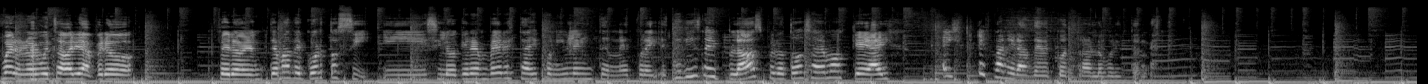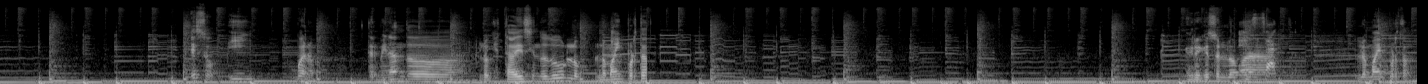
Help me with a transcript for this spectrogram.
bueno, no hay mucha variedad, pero, pero en temas de cortos sí. Y si lo quieren ver, está disponible en internet por ahí. Este Disney Plus, pero todos sabemos que hay, hay, hay maneras de encontrarlo por internet. Eso, y bueno, terminando lo que estaba diciendo tú, lo, lo más importante. Creo que eso es lo más, Exacto. lo más importante.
